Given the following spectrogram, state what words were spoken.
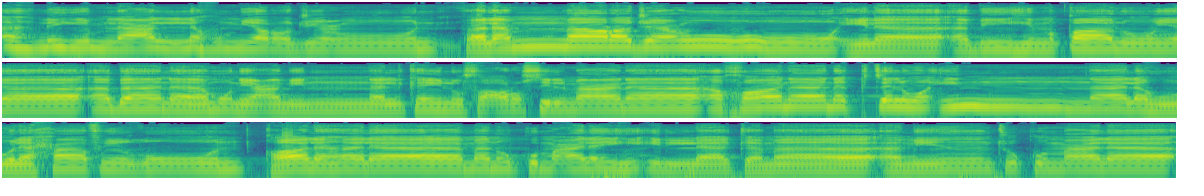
أهلهم لعلهم يرجعون. فلما رجعوا إلى أبيهم قالوا يا أبانا منع منا الكيل فأرسل معنا أخانا نكتل وإنا له لحافظون. قال هل آمنكم عليه إلا كما أمن أمنتكم على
